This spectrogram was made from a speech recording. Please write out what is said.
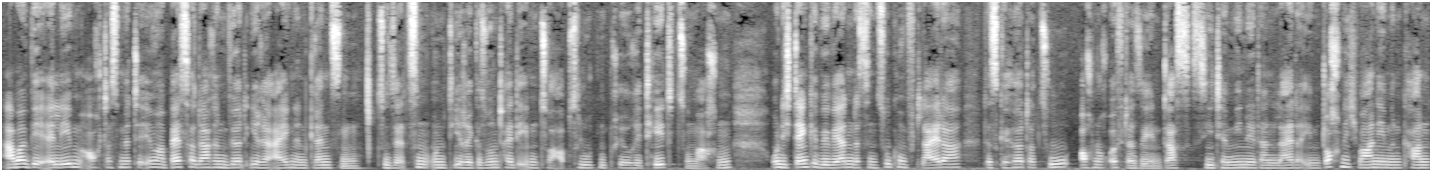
Aber wir erleben auch, dass Mette immer besser darin wird, ihre eigenen Grenzen zu setzen und ihre Gesundheit eben zur absoluten Priorität zu machen. Und ich denke, wir werden das in Zukunft leider, das gehört dazu, auch noch öfter sehen, dass sie Termine dann leider eben doch nicht wahrnehmen kann.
